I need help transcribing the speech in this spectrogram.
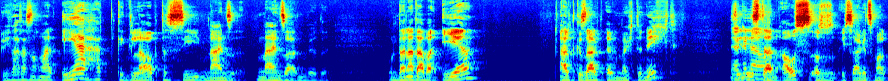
Wie war das nochmal? Er hat geglaubt, dass sie Nein, Nein sagen würde. Und dann hat aber er hat gesagt, er möchte nicht. Ja, sie genau. ist dann aus, also ich sage jetzt mal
